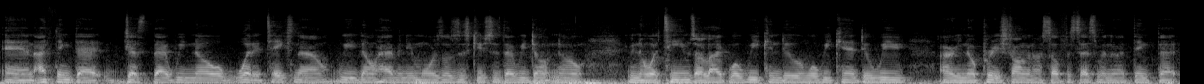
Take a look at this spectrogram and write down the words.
And I think that just that we know what it takes now, we don't have any more of those excuses that we don't know, you know, what teams are like, what we can do and what we can't do. We are you know pretty strong in our self-assessment, and I think that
